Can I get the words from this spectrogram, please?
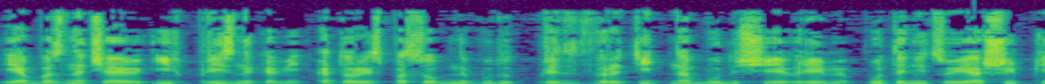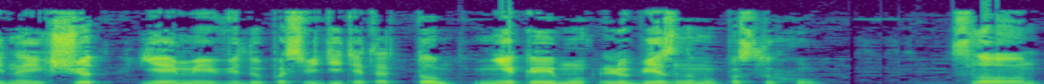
и обозначаю их признаками, которые способны будут предотвратить на будущее время путаницу и ошибки на их счет, я имею в виду посвятить этот том некоему любезному пастуху. Словом,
